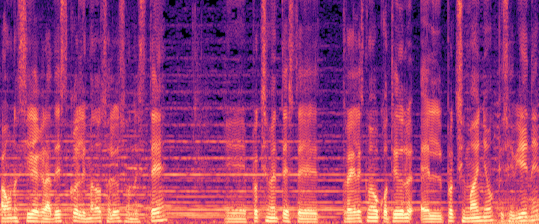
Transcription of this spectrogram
aún así agradezco, le mando saludos donde esté, Eh, próximamente este traerles nuevo contenido el, el próximo año que se viene,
